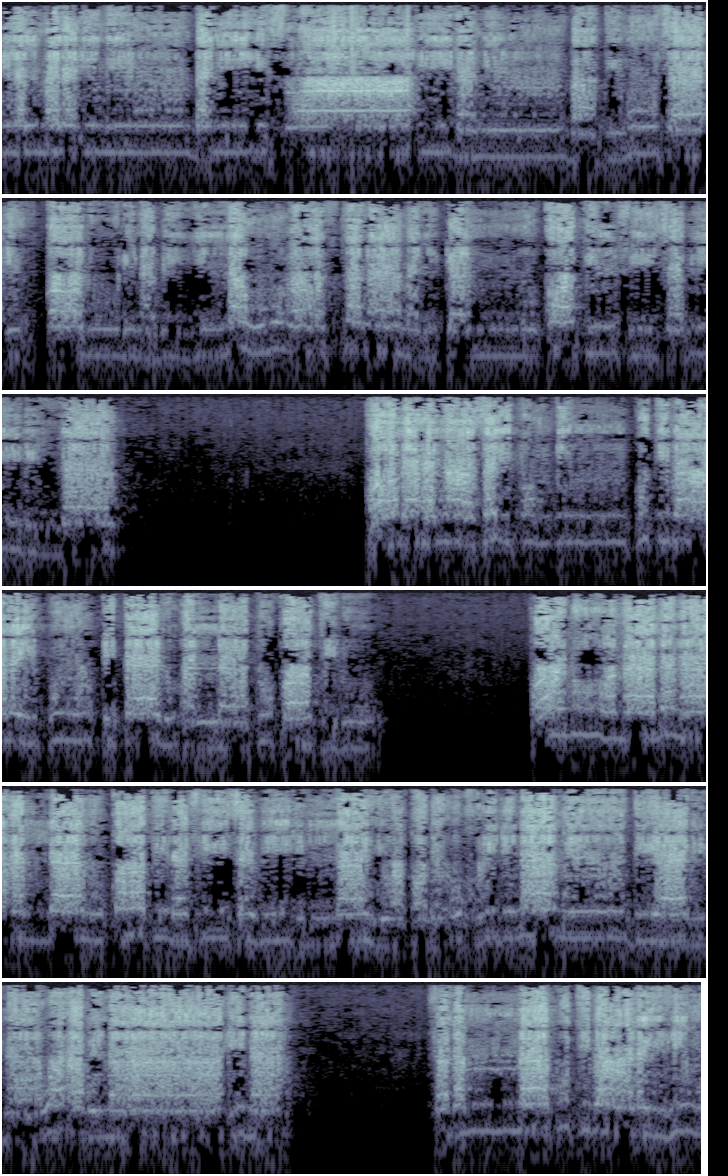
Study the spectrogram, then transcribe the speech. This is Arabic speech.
إِلَى الْمَلَإِ مِن بَنِي إِسْرَائِيلَ مِن بَعْدِ مُوسَىٰ إِذْ قَالُوا لِنَبِيٍّ لَّهُمُ ابْعَثْ لَنَا مَلِكًا نُّقَاتِلْ فِي سَبِيلِ اللَّهِ ۖ. قَالَ هَلْ عَسَيْتُمْ إِن كُتِبَ عَلَيْكُمُ الْقِتَالُ أَلَّا تُقَاتِلُوا ۖ قَالُوا وَمَا لَنَا أَلَّا نُقَاتِلَ فِي سَبِيلِ اللَّهِ وَقَدْ أُخْرِجْنَا مِن دِيَارِنَا وَأَبْنَائِنَا ۖ فَلَمَّا كُتِبَ عَلَيْهِمُ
